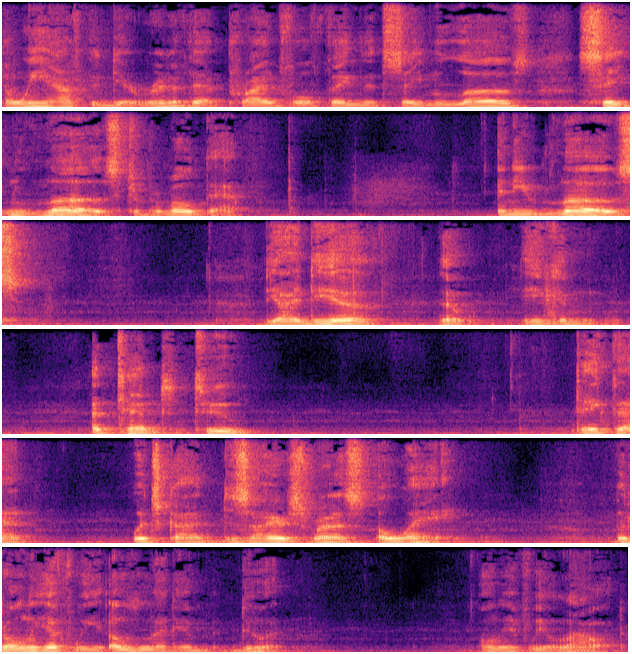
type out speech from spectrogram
And we have to get rid of that prideful thing that Satan loves. Satan loves to promote that. And he loves the idea that he can attempt to take that which God desires for us away. But only if we let him do it. Only if we allow it.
